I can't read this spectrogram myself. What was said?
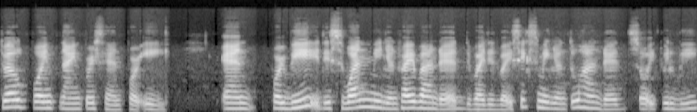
12.9% for A. And for B, it is 1 million 500 divided by 6 million 200. So it will be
